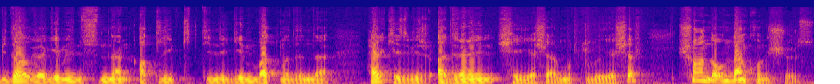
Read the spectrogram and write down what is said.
bir dalga geminin üstünden atlayıp gittiğinde gemi batmadığında herkes bir adrenalin şeyi yaşar, mutluluğu yaşar. Şu anda ondan konuşuyoruz.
